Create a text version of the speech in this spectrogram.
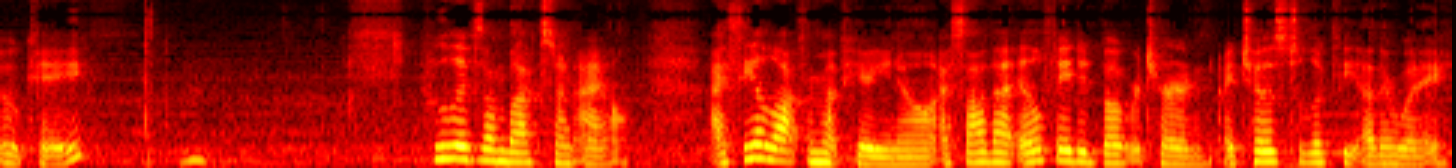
Okay. Who lives on Blackstone Isle? I see a lot from up here, you know. I saw that ill fated boat return. I chose to look the other way.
